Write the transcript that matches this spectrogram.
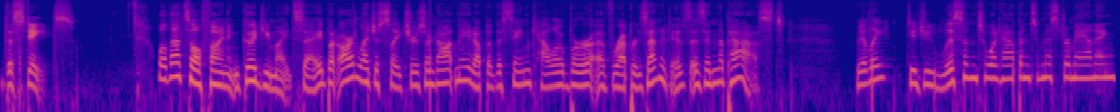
the states. Well, that's all fine and good, you might say, but our legislatures are not made up of the same caliber of representatives as in the past. Really? Did you listen to what happened to Mr. Manning?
